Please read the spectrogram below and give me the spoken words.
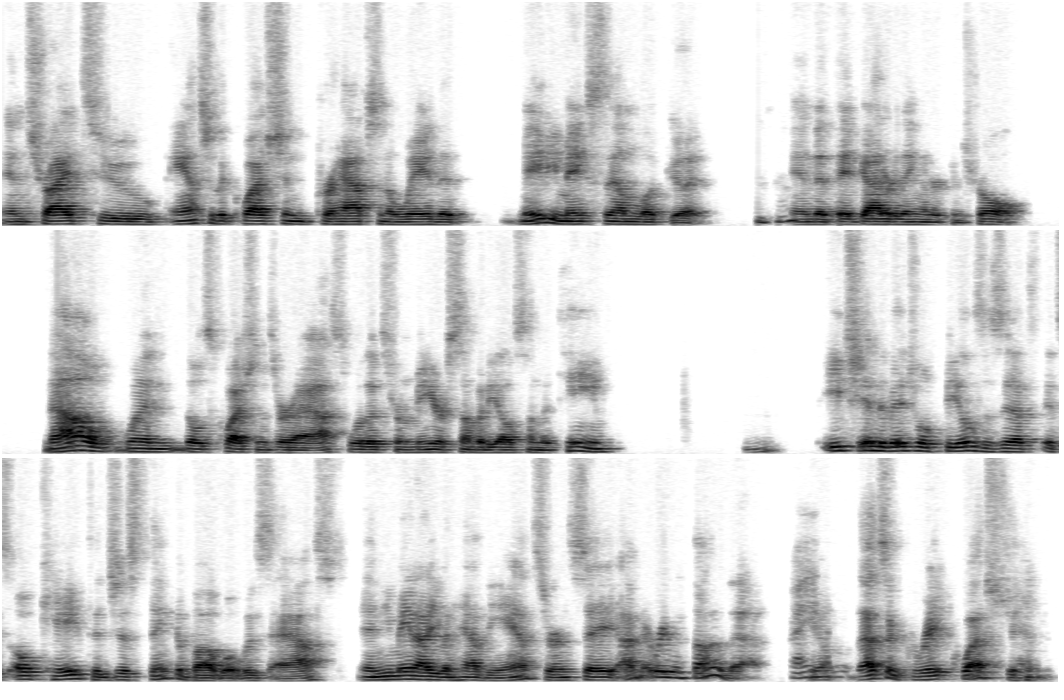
and try to answer the question perhaps in a way that maybe makes them look good mm-hmm. and that they've got everything under control. Now, when those questions are asked, whether it's from me or somebody else on the team, each individual feels as if it's okay to just think about what was asked. And you may not even have the answer and say, I've never even thought of that. Right. You know, that's a great question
